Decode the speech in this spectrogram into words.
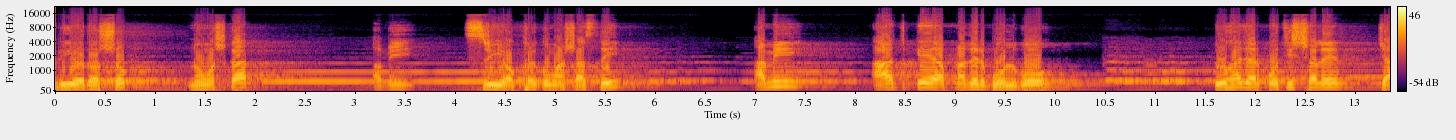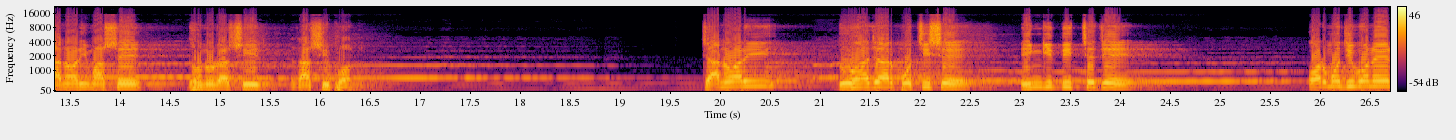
প্রিয় দর্শক, নমস্কার। আমি শ্রী অক্ষয় কুমার শাস্ত্রী। আমি আজকে আপনাদের বলব দু হাজার পঁচিশ সালের জানুয়ারি মাসে ধনুরাশির রাশিফল। জানুয়ারি দু হাজার পঁচিশে ইঙ্গিত দিচ্ছে যে, কর্মজীবনের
